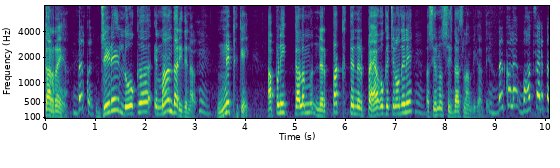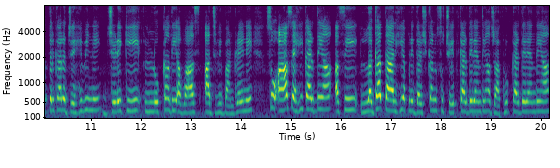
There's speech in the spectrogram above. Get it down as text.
ਕਰ ਰਹੇ ਹਾਂ। ਜਿਹੜੇ ਲੋਕ ਇਮਾਨਦਾਰੀ ਦੇ ਨਾਲ ਨਿਠ ਕੇ ਆਪਣੀ ਕਲਮ ਨਿਰਪੱਖ ਤੇ ਨਿਰਭੈ ਹੋ ਕੇ ਚਲਾਉਂਦੇ ਨੇ, ਅਸੀਂ ਉਹਨਾਂ ਨੂੰ ਸਜਦਾ ਸਲਾਮ ਵੀ ਕਰਦੇ ਹਾਂ। ਬਿਲਕੁਲ, ਬਹੁਤ ਸਾਰੇ ਪੱਤਰਕਾਰ ਅਜਿਹੇ ਵੀ ਨੇ, ਜਿਹੜੇ ਕਿ ਲੋਕਾਂ ਦੀ ਆਵਾਜ਼ ਅੱਜ ਵੀ ਬਣ ਰਹੇ ਨੇ। ਸੋ ਆਸ ਇਹੀ ਕਰਦੇ ਆ ਅਸੀਂ ਲਗਾਤਾਰ ਹੀ ਆਪਣੇ ਦਰਸ਼ਕਾਂ ਨੂੰ ਸੁਚੇਤ ਕਰਦੇ ਰਹਿੰਦੇ ਆ ਜਾਗਰੂਕ ਕਰਦੇ ਰਹਿੰਦੇ ਆ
